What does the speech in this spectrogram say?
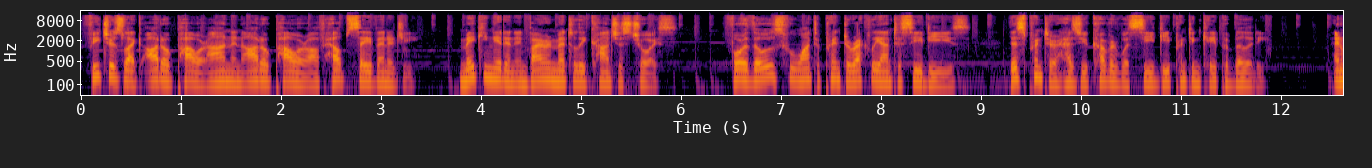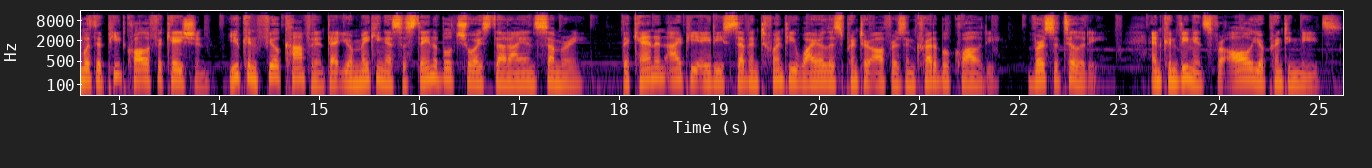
features like auto power on and auto power off help save energy, making it an environmentally conscious choice. For those who want to print directly onto CDs, this printer has you covered with CD printing capability. And with EPEAT qualification, you can feel confident that you're making a sustainable choice. In summary, the Canon IP8720 wireless printer offers incredible quality, versatility, and convenience for all your printing needs.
